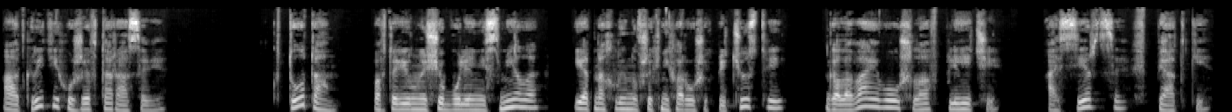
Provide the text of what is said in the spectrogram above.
а открыть их уже в Тарасове. «Кто там?» повторил он еще более несмело, и от нахлынувших нехороших предчувствий голова его ушла в плечи, а сердце в пятки.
